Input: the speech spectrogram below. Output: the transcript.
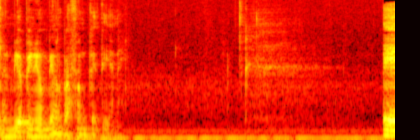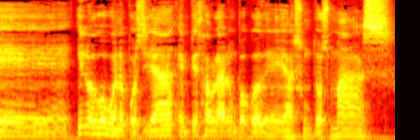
en mi opinión, bien razón que tiene. Eh, y luego, bueno, pues ya empieza a hablar un poco de asuntos más,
